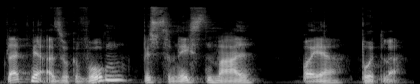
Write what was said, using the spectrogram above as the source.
Bleibt mir also gewogen. Bis zum nächsten Mal. Euer Butler.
